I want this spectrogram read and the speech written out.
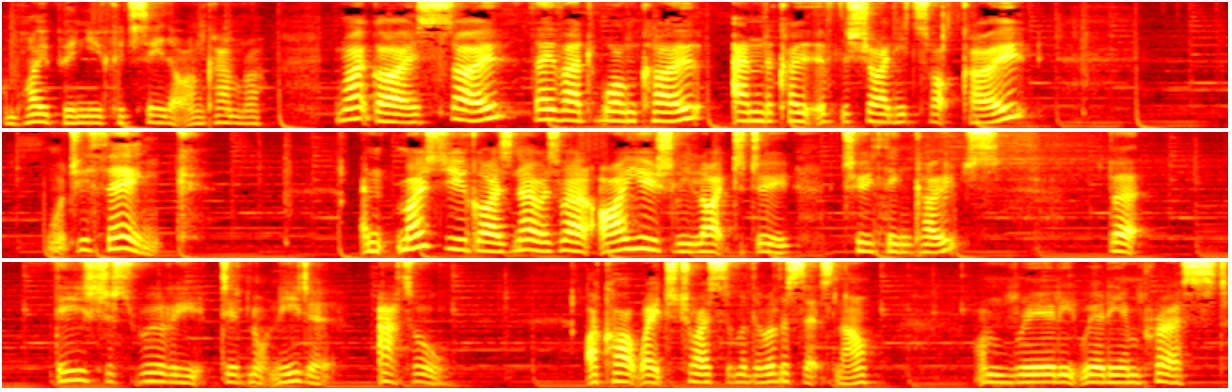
I'm hoping you could see that on camera. Right guys, so they've had one coat and a coat of the shiny top coat. What do you think? And most of you guys know as well, I usually like to do two thin coats but these just really did not need it at all. I can't wait to try some of the other sets now. I'm really, really impressed.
